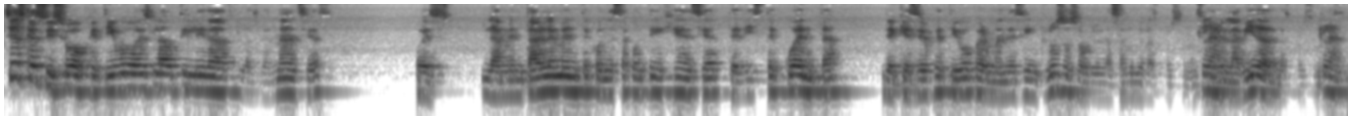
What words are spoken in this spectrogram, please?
Sí, es que si su objetivo es la utilidad, las ganancias, pues lamentablemente con esta contingencia te diste cuenta de que ese objetivo permanece incluso sobre la salud de las personas, sobre la vida de las personas. Claro.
